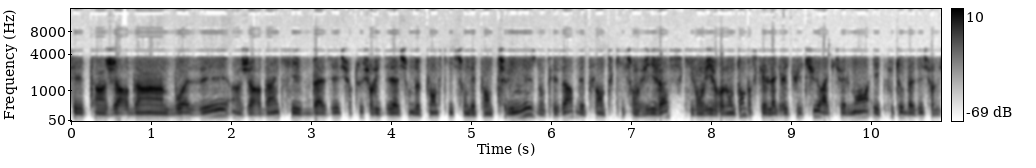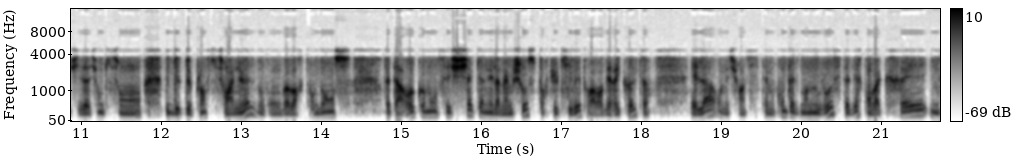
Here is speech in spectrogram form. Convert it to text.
c'est un jardin boisé, un jardin qui est basé surtout sur l'utilisation de plantes qui sont des plantes ligneuses, donc les arbres, des plantes qui sont vivaces, qui vont vivre longtemps, parce que l'agriculture actuellement est plutôt basée sur l'utilisation qui sont de, de, plantes qui sont annuelles, donc on va avoir tendance en fait à recommencer chaque année la même chose pour cultiver, pour avoir des récoltes. Et là, on est sur un système complètement nouveau, c'est-à-dire qu'on va créer une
